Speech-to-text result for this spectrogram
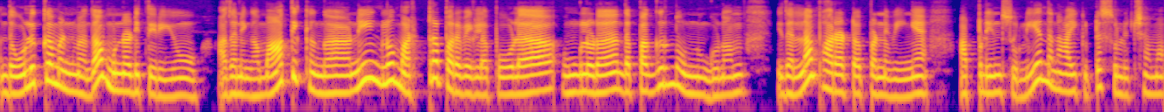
அந்த ஒழுக்கமின்மை தான் முன்னாடி தெரியும். அதை நீங்கள் மாற்றிக்கங்க நீங்களும் மற்ற பறவைகளை போல உங்களோட அந்த பகிர்ந்து உண்ணும் குணம் இதெல்லாம் பாராட்ட பண்ணுவீங்க அப்படின்னு சொல்லி அந்த நாய்க்குட்ட சொல்லிச்சோமா.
